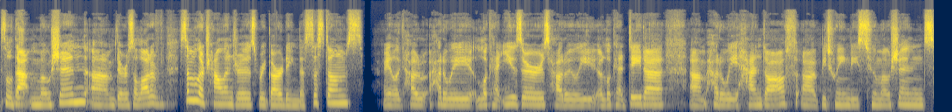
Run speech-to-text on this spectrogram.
So that motion, um, there's a lot of similar challenges regarding the systems, right? Like how, how do we look at users? How do we look at data? Um, how do we hand off uh, between these two motions?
